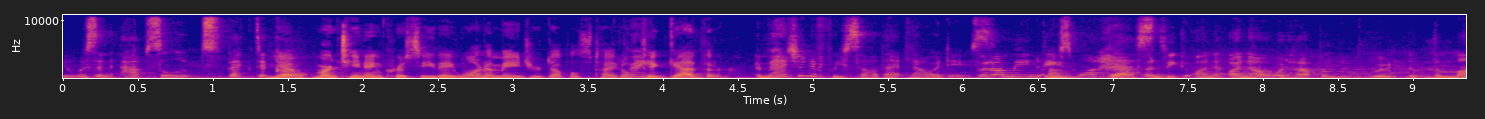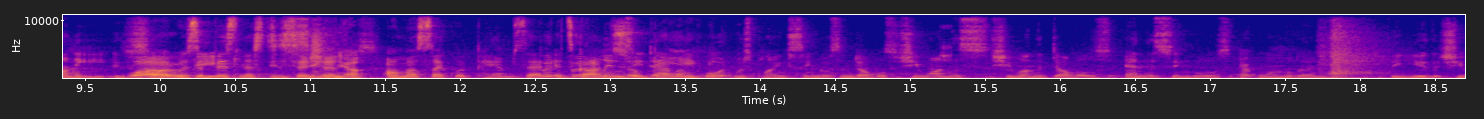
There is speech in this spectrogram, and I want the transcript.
it was an absolute spectacle. Yeah, Martina and Chrissy, they won a major doubles title Right. together. Imagine if we saw that nowadays. But I mean, These what best- happened? Because I know, I know what happened. The, the money is Well, so it was a business in decision. singles. Almost like what Pam said. But, it's but gotten Lindsay so big. Davenport was playing singles and doubles. She won the she won the doubles and the singles at Wimbledon the year that she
